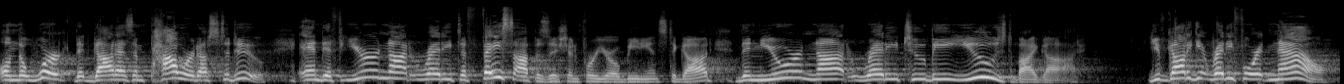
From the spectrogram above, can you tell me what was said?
on the work that God has empowered us to do. And if you're not ready to face opposition for your obedience to God, then you're not ready to be used by God. You've got to get ready for it now.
